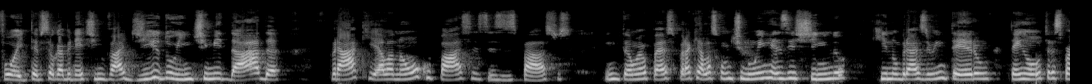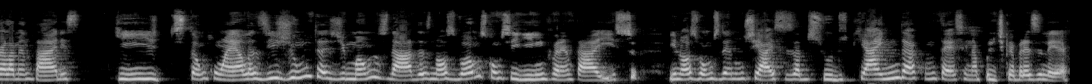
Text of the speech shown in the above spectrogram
foi teve seu gabinete invadido, intimidada, para que ela não ocupasse esses espaços. Então eu peço para que elas continuem resistindo, que no Brasil inteiro tem outras parlamentares que estão com elas e juntas de mãos dadas nós vamos conseguir enfrentar isso e nós vamos denunciar esses absurdos que ainda acontecem na política brasileira.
